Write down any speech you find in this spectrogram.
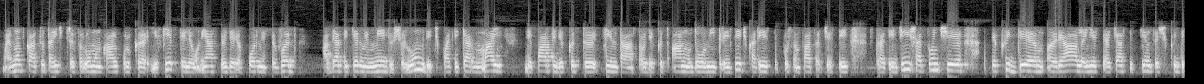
Mai mult ca atât, aici trebuie să luăm în calcul că efectele unei astfel de reforme se văd abia pe termen mediu și lung, deci poate chiar mai departe decât uh, ținta sau decât anul 2030 care este pus în fața acestei strategii și atunci pe cât de uh, reală este această țintă și cât de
